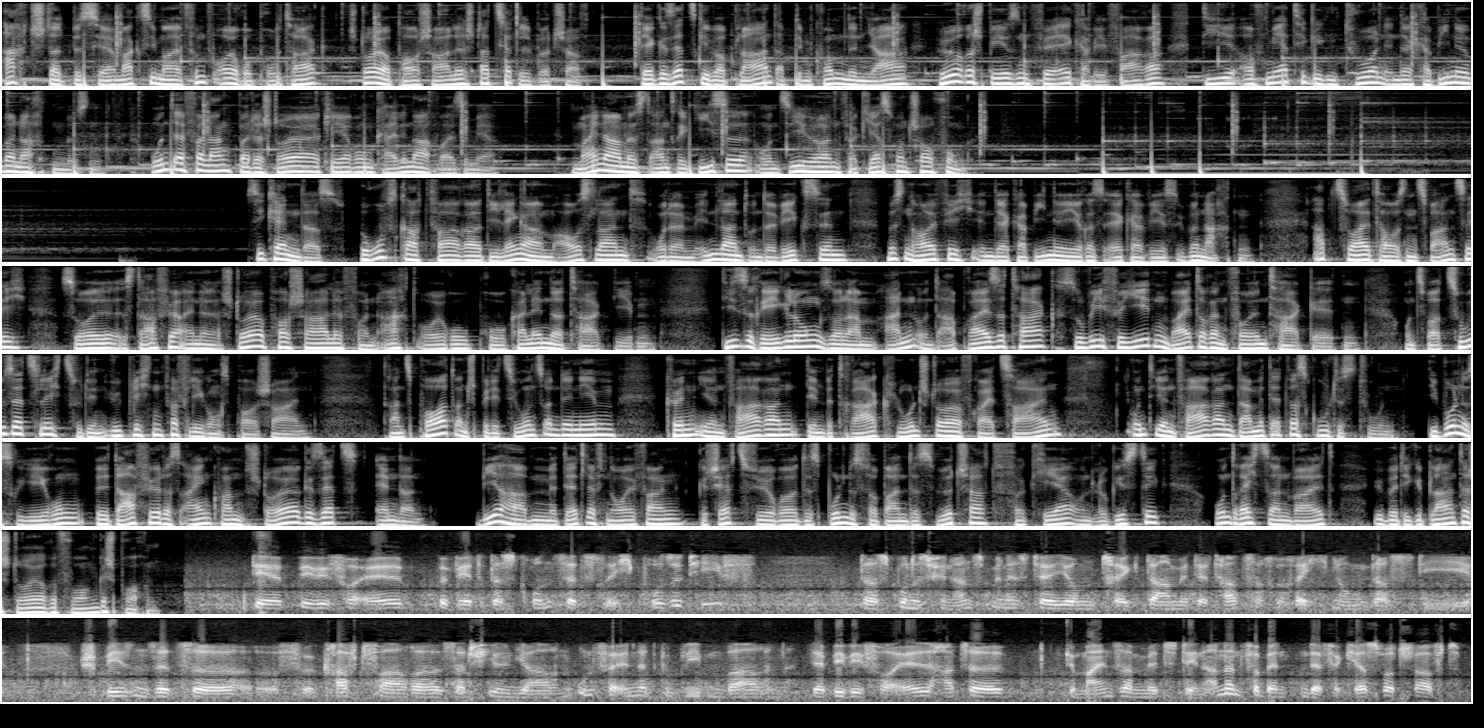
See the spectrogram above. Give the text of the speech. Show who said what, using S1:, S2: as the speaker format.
S1: 8 statt bisher maximal 5 Euro pro Tag, Steuerpauschale statt Zettelwirtschaft. Der Gesetzgeber plant ab dem kommenden Jahr höhere Spesen für Lkw-Fahrer, die auf mehrtägigen Touren in der Kabine übernachten müssen. Und er verlangt bei der Steuererklärung keine Nachweise mehr. Mein Name ist André Giese und Sie hören Verkehrsrundschau Funk. Sie kennen das. Berufskraftfahrer, die länger im Ausland oder im Inland unterwegs sind, müssen häufig in der Kabine ihres LKWs übernachten. Ab 2020 soll es dafür eine Steuerpauschale von 8 Euro pro Kalendertag geben. Diese Regelung soll am An- und Abreisetag sowie für jeden weiteren vollen Tag gelten, und zwar zusätzlich zu den üblichen Verpflegungspauschalen. Transport- und Speditionsunternehmen können ihren Fahrern den Betrag lohnsteuerfrei zahlen, und ihren Fahrern damit etwas Gutes tun. Die Bundesregierung will dafür das Einkommenssteuergesetz ändern. Wir haben mit Detlef Neufang, Geschäftsführer des Bundesverbandes Wirtschaft, Verkehr und Logistik und Rechtsanwalt, über die geplante Steuerreform gesprochen.
S2: Der BWVL bewertet das grundsätzlich positiv. Das Bundesfinanzministerium trägt damit der Tatsache Rechnung, dass die Spesensätze für Kraftfahrer seit vielen Jahren unverändert geblieben waren. Der BWVL hatte gemeinsam mit den anderen Verbänden der Verkehrswirtschaft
